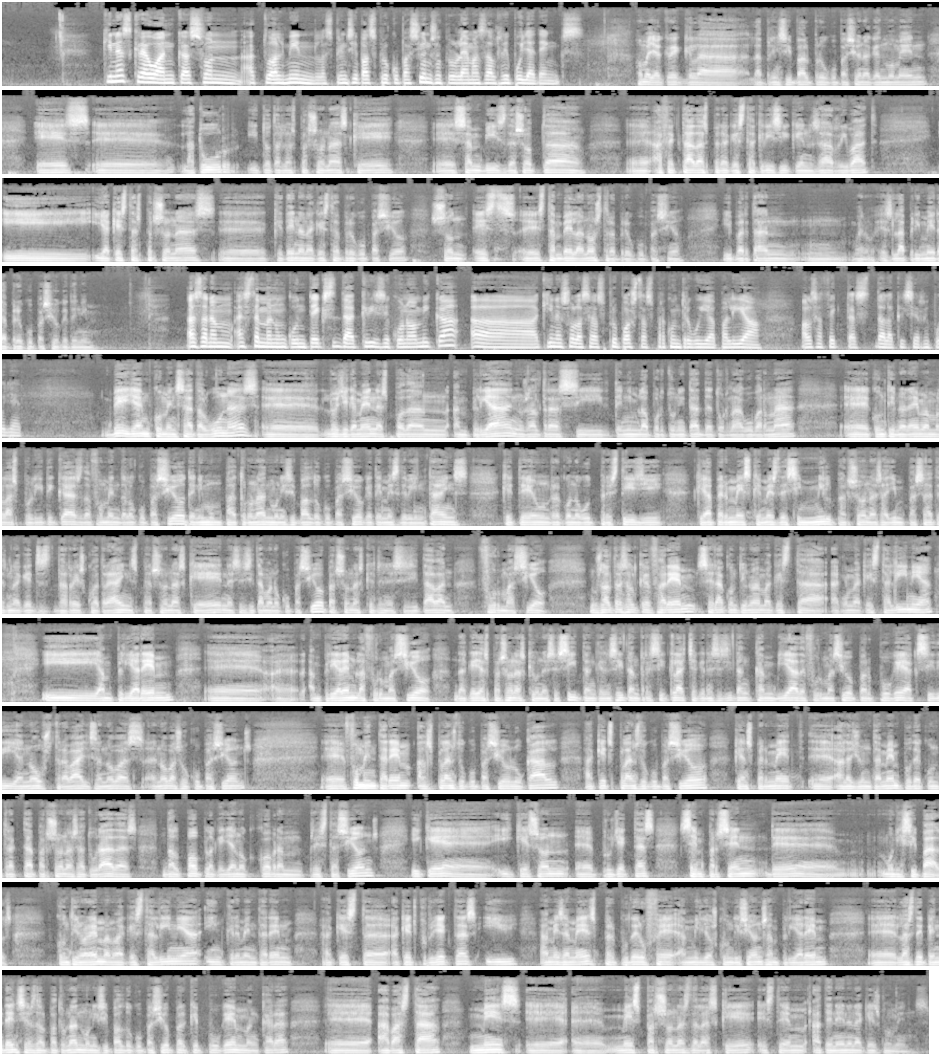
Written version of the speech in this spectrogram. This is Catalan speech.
Quines creuen que són actualment les principals preocupacions o problemes dels ripolletencs? Home, jo crec que la, la principal preocupació en aquest moment és eh, l'atur i totes les persones que eh, s'han vist de sobte eh, afectades per aquesta crisi que ens ha arribat i, i aquestes persones eh, que tenen aquesta preocupació són, és, és també la nostra preocupació i per tant mm, bueno, és la primera preocupació que tenim. Estem, en un context de crisi econòmica. Eh, quines són les seves propostes per contribuir a pal·liar els efectes de la crisi Ripollet? Bé, ja hem començat algunes. Eh, lògicament es poden ampliar. Nosaltres, si tenim l'oportunitat de tornar a governar, eh, continuarem amb les polítiques de foment de l'ocupació. Tenim un patronat municipal d'ocupació que té més de 20 anys, que té un reconegut prestigi, que ha permès que més de 5.000 persones hagin passat en aquests darrers 4 anys, persones que necessitaven ocupació, persones que necessitaven formació. Nosaltres el que farem serà continuar amb aquesta, amb aquesta línia i ampliarem, eh, ampliarem la formació d'aquelles persones que ho necessiten, que necessiten reciclatge, que necessiten canviar de formació per poder accedir a nous treballs treballs, a noves, a noves ocupacions, eh, fomentarem els plans d'ocupació local, aquests plans d'ocupació que ens permet eh, a l'Ajuntament poder contractar persones aturades del poble que ja no cobren prestacions i que, eh, i que són eh, projectes 100% de, eh, municipals continuarem amb aquesta línia, incrementarem aquesta, aquests projectes i, a més a més, per poder-ho fer en millors condicions, ampliarem eh, les dependències del Patronat Municipal d'Ocupació perquè puguem encara eh, abastar més, eh, eh, més persones de les que estem atenent en aquests moments.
